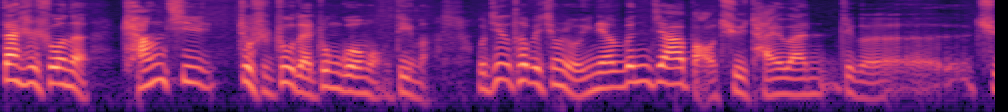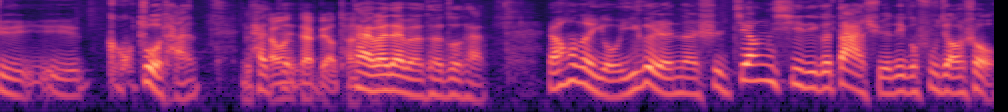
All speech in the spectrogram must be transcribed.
但是说呢，长期就是住在中国某地嘛。我记得特别清楚，有一年温家宝去台湾这个去座谈，台湾代表团，台湾代表团座谈。然后呢，有一个人呢是江西的一个大学的一个副教授，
